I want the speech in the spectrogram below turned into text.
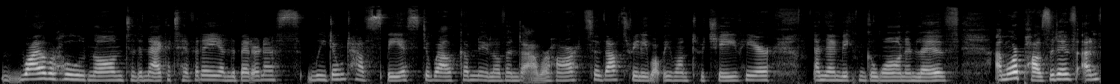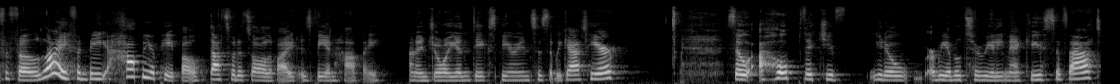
while we're holding on to the negativity and the bitterness, we don't have space to welcome new love into our heart. So that's really what we want to achieve here. And then we can go on and live a more positive and fulfilled life and be happier people. That's what it's all about is being happy and enjoying the experiences that we get here. So I hope that you've you know, are able to really make use of that?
